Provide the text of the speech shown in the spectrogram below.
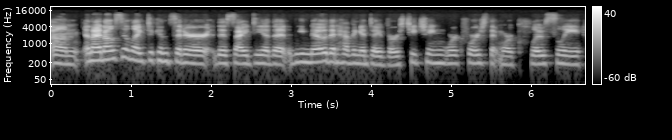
Um, and I'd also like to consider this idea that we know that having a diverse teaching workforce that more closely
